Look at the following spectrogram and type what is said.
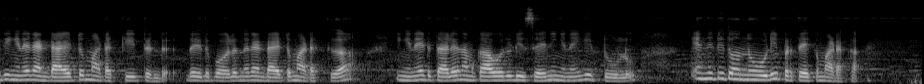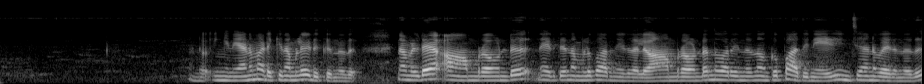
ഇതിങ്ങനെ രണ്ടായിട്ട് മടക്കിയിട്ടുണ്ട്. ഇതുപോലെ ഒന്ന് രണ്ടായിട്ട് മടക്കുക. ഇങ്ങനെ എടുത്താലേ നമുക്ക് ആ ഒരു ഡിസൈൻ ഇങ്ങനെ കിട്ടുള്ളൂ. എന്നിട്ട് ഇതൊന്നുകൂടി ഇപ്പുറത്തേക്ക് മടക്കാം. ഉണ്ടോ? ഇങ്ങനെയാണ് മടക്കി നമ്മൾ എടുക്കുന്നത്. നമ്മളുടെ ആം റൗണ്ട് നേരത്തെ നമ്മൾ പറഞ്ഞിരുന്നല്ലോ. ആം റൗണ്ട് എന്ന് പറയുന്നത് നമുക്ക് പതിനേഴ് ഇഞ്ചാണ് വരുന്നത്.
